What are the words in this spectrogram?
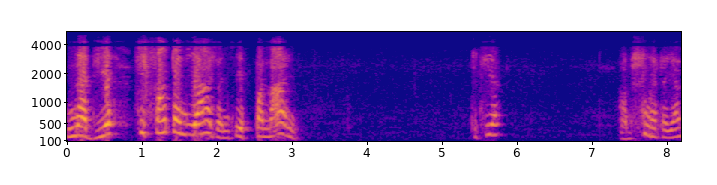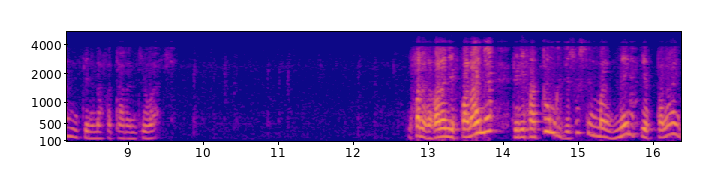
na dia tsy fantany aza ny hevi-panahiny. Tsy tsia, amin'ny soratra ihany no tena nahafantaran'ireo azy. Ny fanazavana ny hevi-panahiny dia rehefa tonga i Jesosy ny manome ny hevi-panahiny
